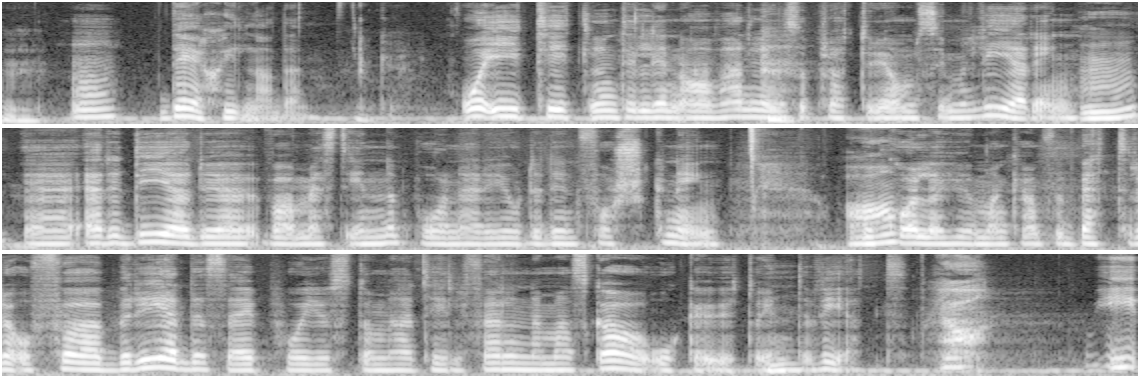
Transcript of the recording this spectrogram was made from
Mm. Mm. Det är skillnaden. Okay. Och i titeln till din avhandling så pratar du om simulering. Mm. Eh, är det det du var mest inne på när du gjorde din forskning? Ja. Och kolla hur man kan förbättra och förbereda sig på just de här tillfällen när man ska åka ut och inte mm. vet. Ja. I,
